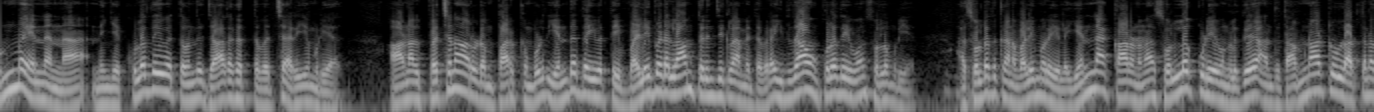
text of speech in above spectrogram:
உண்மை என்னென்னா நீங்கள் குலதெய்வத்தை வந்து ஜாதகத்தை வச்சு அறிய முடியாது. ஆனால் பிரச்சனாருடன் பார்க்கும்பொழுது எந்த தெய்வத்தை வழிபடலாம் தெரிஞ்சுக்கலாமே தவிர இதுதான் உன் குலதெய்வம் சொல்ல முடியாது. அது சொல்கிறதுக்கான வழிமுறை இல்லை. என்ன காரணம்னா சொல்லக்கூடியவங்களுக்கு அந்த தமிழ்நாட்டில் உள்ள அத்தனை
